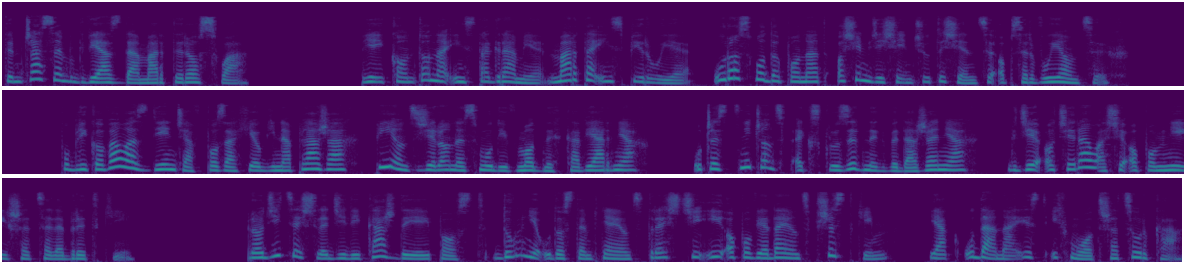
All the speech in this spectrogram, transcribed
Tymczasem gwiazda Marty rosła. Jej konto na Instagramie Marta Inspiruje urosło do ponad 80 tysięcy obserwujących. Publikowała zdjęcia w pozach jogi na plażach, pijąc zielone smoothie w modnych kawiarniach, uczestnicząc w ekskluzywnych wydarzeniach, gdzie ocierała się o pomniejsze celebrytki. Rodzice śledzili każdy jej post, dumnie udostępniając treści i opowiadając wszystkim, jak udana jest ich młodsza córka.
